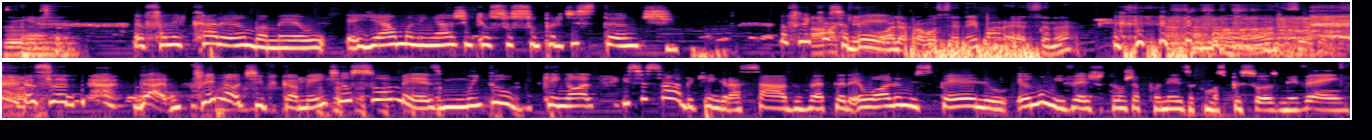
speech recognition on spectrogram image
Nossa. Eu falei, caramba, meu, e é uma linhagem que eu sou super distante. Eu falei, quer ah, saber? Quem olha para você nem parece, né? uhum. Eu sou. Fenotipicamente, eu sou mesmo. Muito. Quem olha. E você sabe que é engraçado, Vetter? Eu olho no espelho, eu não me vejo tão japonesa como as pessoas me veem.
